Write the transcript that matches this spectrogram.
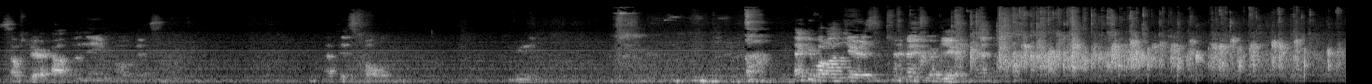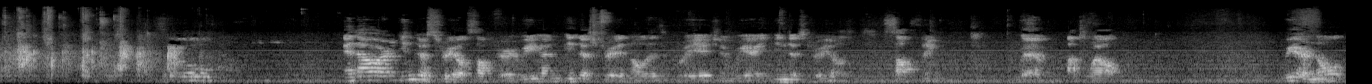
Software has the name of this. That is called community. Thank you, volunteers. Thank you. so, in our industrial software, we are industrial knowledge creation. We are industrial something as well. We are no,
